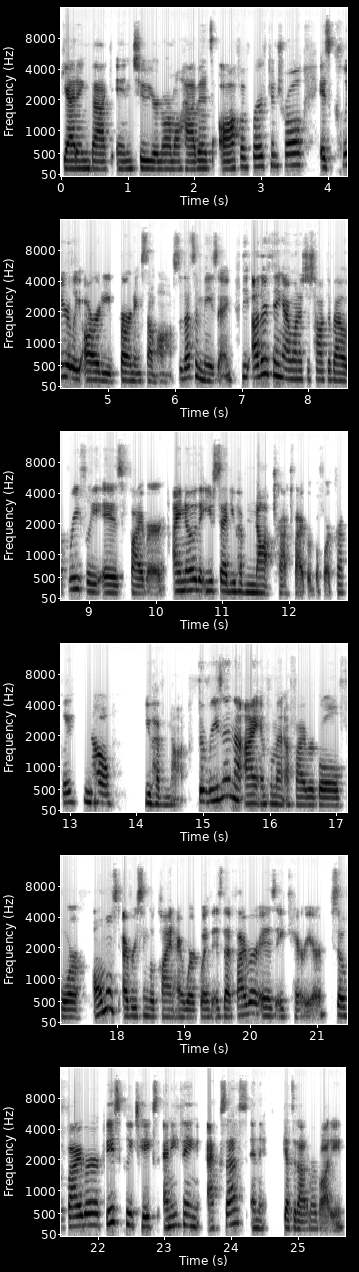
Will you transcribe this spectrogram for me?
getting back into your normal habits off of birth control is clearly already burning some off. So that's amazing. The other thing I wanted to talk about briefly is fiber. I know that you said you have not tracked fiber before, correctly? No you have not. The reason that I implement a fiber goal for almost every single client I work with is that fiber is a carrier. So fiber basically takes anything excess and it gets it out of our body.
